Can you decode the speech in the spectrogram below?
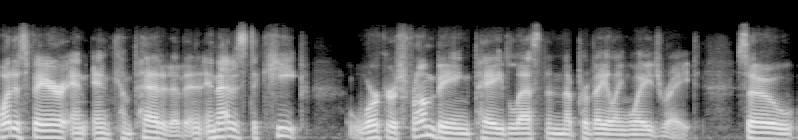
what is fair and, and competitive, and, and that is to keep workers from being paid less than the prevailing wage rate. So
